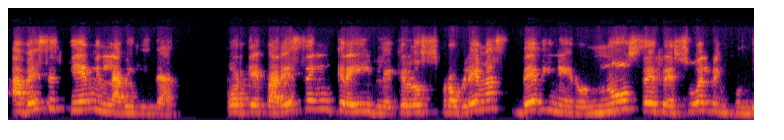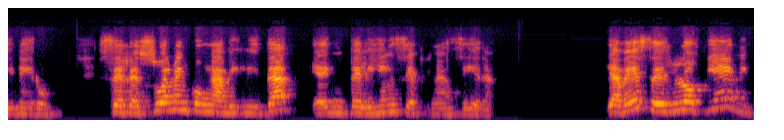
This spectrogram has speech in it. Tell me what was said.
a veces tienen la habilidad, porque parece increíble que los problemas de dinero no se resuelven con dinero, se resuelven con habilidad e inteligencia financiera. Y a veces lo tienen,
